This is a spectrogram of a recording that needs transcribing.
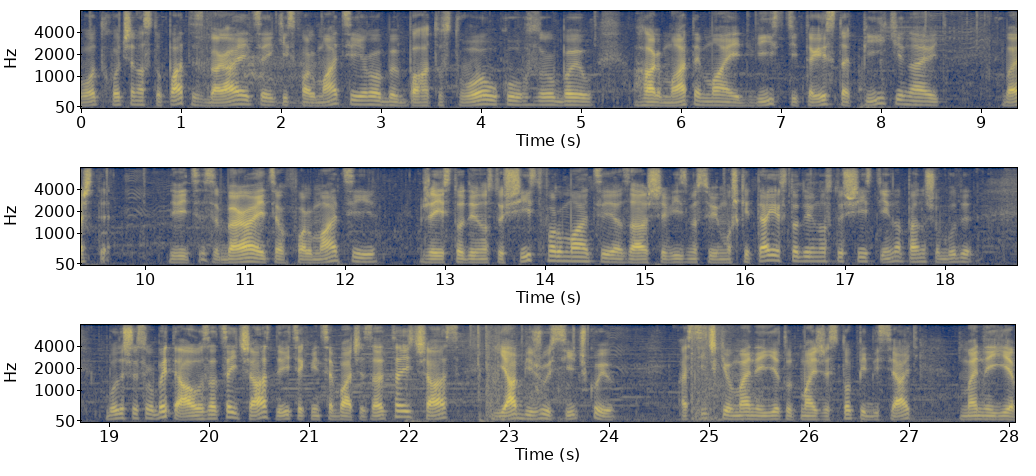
от хоче наступати, збирається, якісь формації робить, багатостволку зробив, гармати має 200, 300 піки навіть. Бачите? Дивіться, збирається в формації. Вже є 196 формація. Зараз ще візьме собі мушкетерів 196 і напевно, що буде, буде щось робити. Але за цей час, дивіться, як він це бачить, за цей час я біжу січкою. А січки в мене є тут майже 150. В мене є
